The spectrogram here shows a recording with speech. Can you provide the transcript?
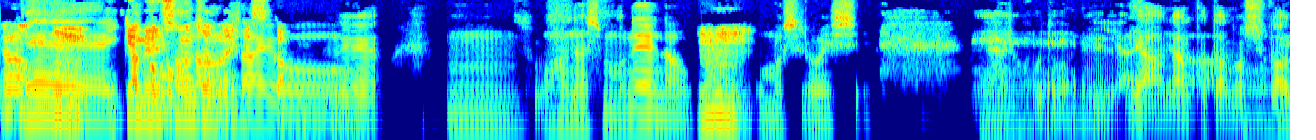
あねえ、うんイケメンさんじゃないですかね。うんお話もね、なんかうん面白いし。なるほどねえ。ーいや、なんか楽しかっ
